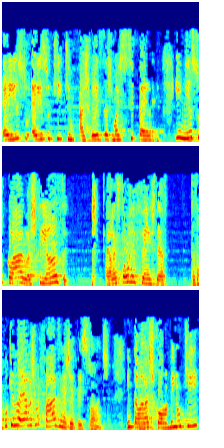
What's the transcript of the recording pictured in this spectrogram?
é isso, é isso que, que às vezes as mães se perdem. E nisso, claro, as crianças, elas são reféns dessa porque não, elas não fazem as refeições. Então, uhum. elas comem o que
